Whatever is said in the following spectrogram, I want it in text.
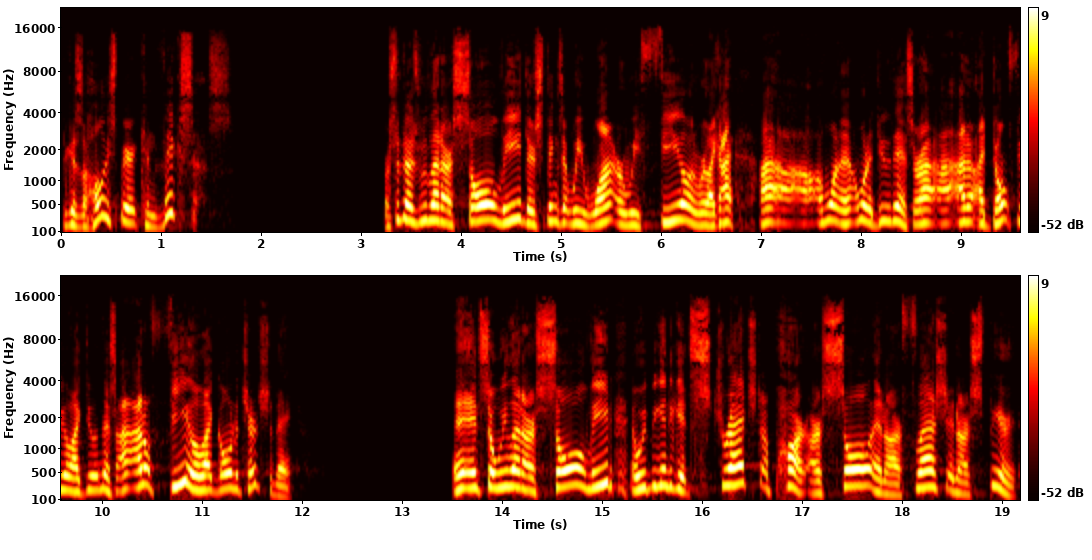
because the Holy Spirit convicts us. Or sometimes we let our soul lead. There's things that we want or we feel, and we're like, I, I, I, want, to, I want to do this, or I, I, I don't feel like doing this. I, I don't feel like going to church today. And so we let our soul lead and we begin to get stretched apart, our soul and our flesh and our spirit.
